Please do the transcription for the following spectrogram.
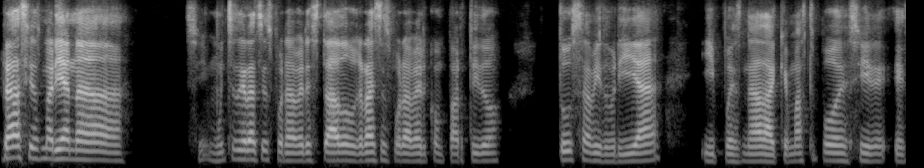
Gracias, Mariana. Sí, muchas gracias por haber estado, gracias por haber compartido tu sabiduría y pues nada, ¿qué más te puedo decir? Eh,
